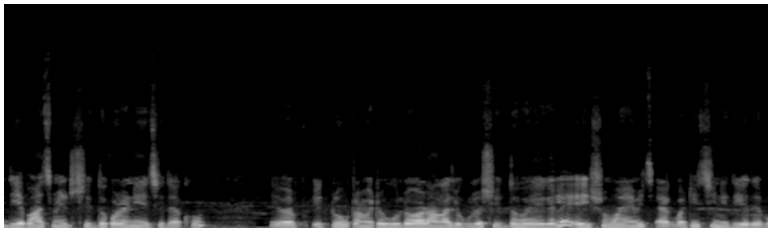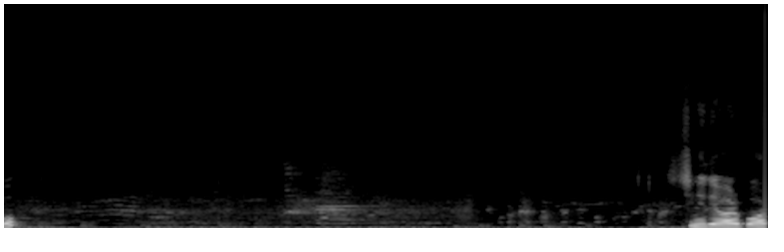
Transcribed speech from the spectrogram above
দিয়ে পাঁচ মিনিট সিদ্ধ করে নিয়েছি, দেখো। এবার একটু টমেটোগুলো আর আঙালুগুলো সিদ্ধ হয়ে গেলে এই সময় আমি এক বাটি চিনি দিয়ে দেব। চিনি দেওয়ার পর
